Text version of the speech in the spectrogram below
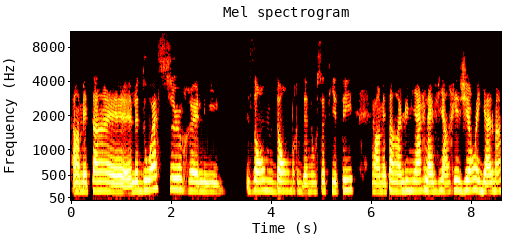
en mettant le doigt sur les zones d'ombre de nos sociétés, en mettant en lumière la vie en région également.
